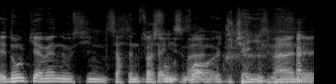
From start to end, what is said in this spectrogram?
Et donc qui amène aussi une certaine façon de voir euh, du Chinese Man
